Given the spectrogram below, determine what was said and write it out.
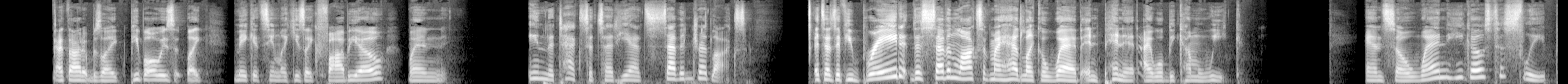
I thought it was like people always like make it seem like he's like Fabio when in the text it said he had seven dreadlocks. It says, if you braid the seven locks of my head like a web and pin it, I will become weak. And so when he goes to sleep,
